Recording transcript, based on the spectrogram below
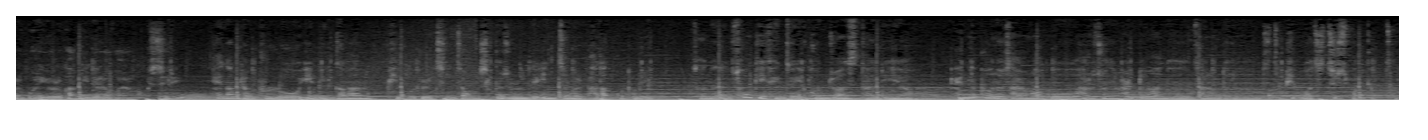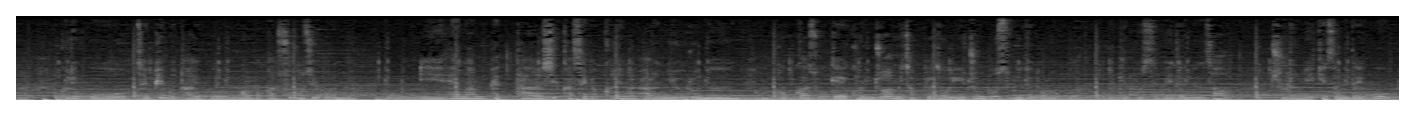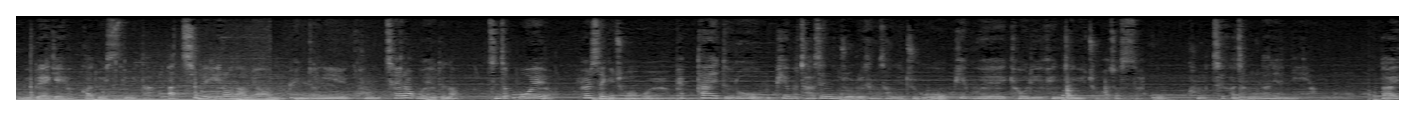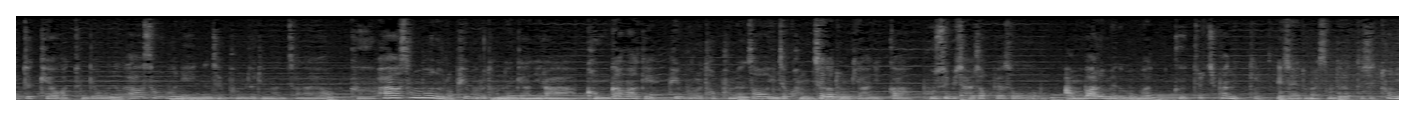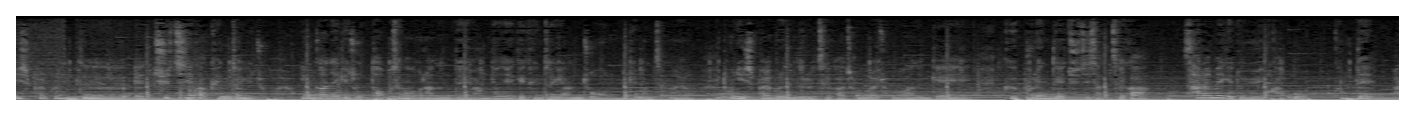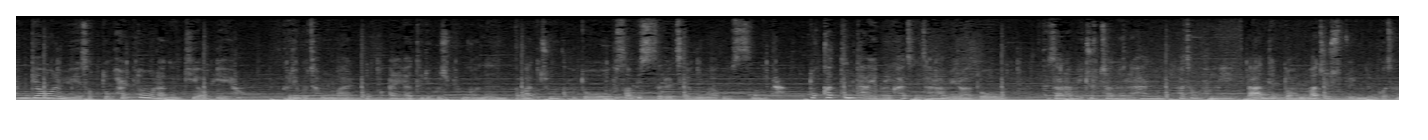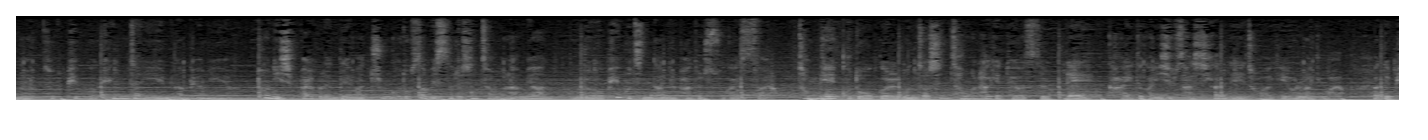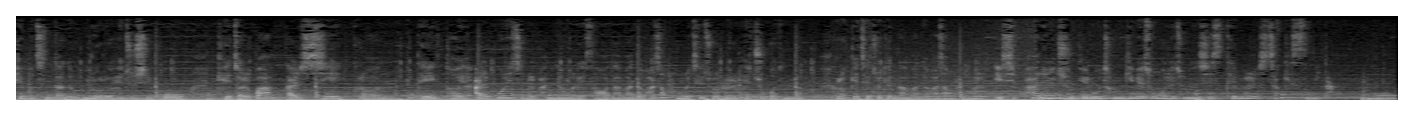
얼굴에 열감이 내려가요 확실히. 해남 병풀로 이 민감한 피부를 진정시켜주는데 인증을 받았거든요. 저는 속이 굉장히 건조한 스타일이에요. 핸드폰을 사용하고 하루 종일 활동하는 사람들은 진짜 피부가 지칠 수밖에 없잖아요. 그리고 제 피부 타입은 완벽한 수부지거든요. 이 해남 펩타 시카 새벽 크림을 바른 이후로는 겉과 속에 건조함이 잡혀서 이중 보습이 되더라고요. 이렇게 보습이 되면서 주름이 개선되고 미백의 효과도 있습니다. 아침에 일어나면 굉장히 광채라고 해야 되나? 진짜 뽀예요. 혈색이 좋아 보여요. 펩타이드로 피부 자생 구조를 생성해주고 피부의 결이 굉장히 좋아졌어요. 오, 광채가 장난이 아니에요. 나이트 케어 같은 경우는 화학 성분이 있는 제품들이 많잖아요. 그 화학 성분으로 피부를 덮는 게 아니라 건강하게 피부를 덮으면서 이제 광채가 돌게 하니까 보습이 잘 잡혀서 안 바르면 뭔가 그 찝찝한 느낌. 예전에도 말씀드렸듯이 톤 28 브랜드의 취지가 굉장히 좋아요. 인간에게 좋다고 생각을 하는데 환경에게 굉장히 안 좋은 게 많잖아요. 톤 28 브랜드를 제가 정말 좋아하는 게 그 브랜드의 취지 자체가 사람에게도 유익하고 근데 환경을 위해서 또 활동을 하는 기업이에요. 그리고 정말 꼭 알려드리고 싶은 거는 맞춤 구독 서비스를 제공하고 있습니다. 똑같은 타입을 가진 사람이라도 그 사람이 추천을 한 화장품이 나한테 또 안 맞을 수도 있는 거잖아요. 저도 피부가 굉장히 예민한 편이에요. 톤 28 브랜드의 맞춤 구독 서비스를 신청을 하면 무료로 피부 진단을 받을 수가 있어요. 정기 구독을 먼저 신청을 하게 되었을 때 가이드가 24시간 내에 저에게 연락이 와요. 내 피부 진단을 무료로 해주시고 계절과 날씨 그런 데이터의 알고리즘을 반영을 해서 나만의 화장품을 제조를 해주거든요. 그렇게 제조된 나만의 화장품을 28일 주기로 정기 배송을 해주는 시스템을 시작했습니다.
